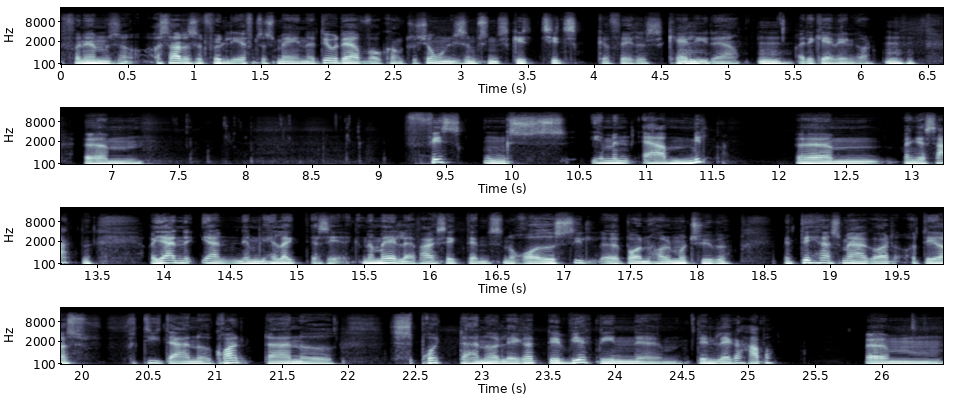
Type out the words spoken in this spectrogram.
fornemmelse, og så er der selvfølgelig eftersmagen, og det er jo der, hvor konklusionen ligesom sådan skidt tit skal fælles. Kan jeg lide det her? Mm. Og det kan jeg virkelig godt. Mm. Øhm, fiskens, jamen, er mild. Øhm, man kan sagtens. Og jeg, er- jeg er nemlig heller ikke, altså normalt er jeg faktisk ikke den sådan røde sild øh, Bornholmer type, men det her smager godt, og det er også fordi, der er noget grønt, der er noget sprødt, der er noget lækkert. Det er virkelig en, øh, det er en lækker happer. Øhm,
